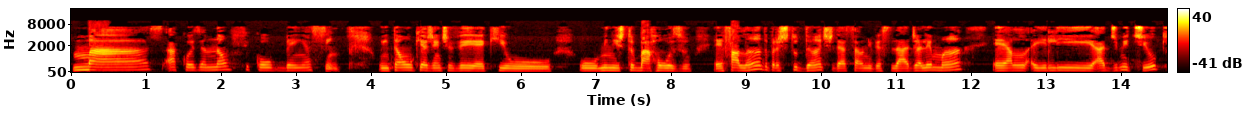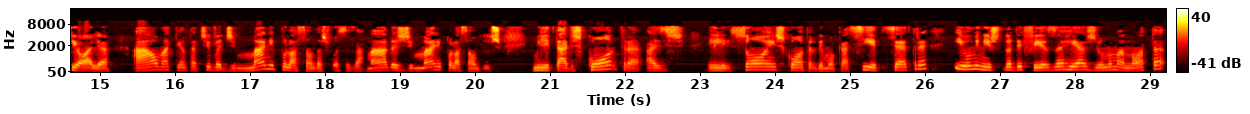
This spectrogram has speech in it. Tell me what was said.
Mas a coisa não ficou bem assim. Então o que a gente vê é que o, o ministro Barroso, é, falando para estudantes dessa universidade alemã, ela, ele admitiu que, olha, há uma tentativa de manipulação das Forças Armadas, de manipulação dos militares contra as eleições, contra a democracia, etc. E o ministro da Defesa reagiu numa nota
